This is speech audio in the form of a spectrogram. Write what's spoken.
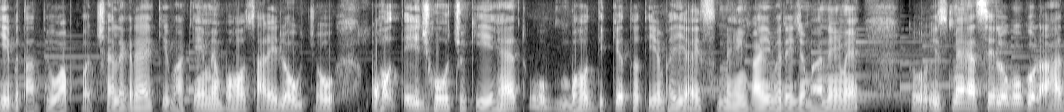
ये बताते हुए आपको अच्छा लग रहा है कि वाकई में बहुत सारे लोग जो बहुत तेज हो चुकी है तो बहुत दिक्कत होती है भैया इस महँगाई भरे ज़माने में। तो इसमें ऐसे लोगों को राहत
